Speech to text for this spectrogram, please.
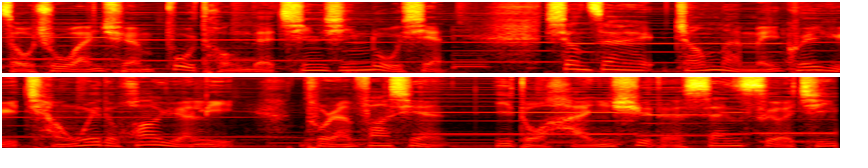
走出完全不同的清新路线，像在长满玫瑰与蔷薇的花园里，突然发现一朵含蓄的三色金。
